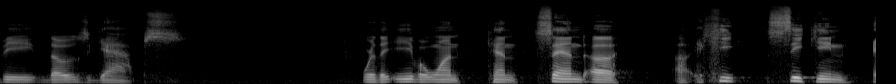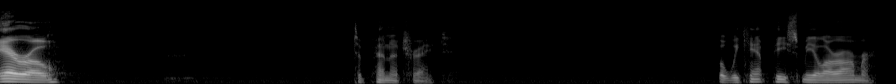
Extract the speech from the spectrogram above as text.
be those gaps where the evil one can send a, a heat seeking arrow to penetrate. But we can't piecemeal our armor,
